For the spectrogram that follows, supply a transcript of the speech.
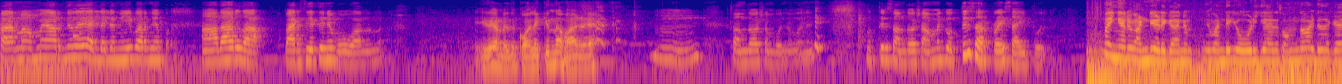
കാരണം അമ്മ അറിഞ്ഞതേ അല്ലല്ലോ. നീ പറഞ്ഞ ആധാർ താ പരസ്യത്തിന് പോവാന്നെന്ന് ഇത് കണ്ടോ? ഇത് കൊലയ്ക്കുന്ന വാഴ സന്തോഷം പൊന്നു മോനെ. ഒത്തിരി സന്തോഷം. അമ്മയ്ക്ക് ഒത്തിരി സർപ്രൈസ് ആയിപ്പോയി ഇപ്പൊ ഇങ്ങനെ ഒരു വണ്ടി എടുക്കാനും ഈ വണ്ടിക്ക് ഓടിക്കാനും സ്വന്തമായിട്ട് ഇതൊക്കെ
